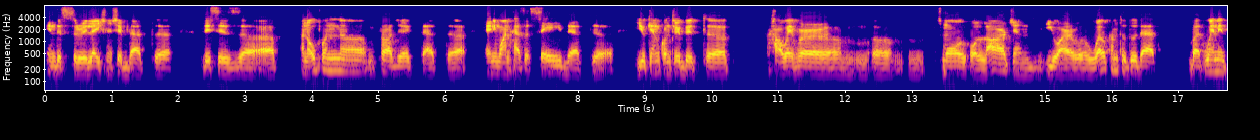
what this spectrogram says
in this relationship that uh, this is uh, an open uh, project that uh, anyone has a say that you can contribute however um, um, small or large and you are welcome to do that. But when it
